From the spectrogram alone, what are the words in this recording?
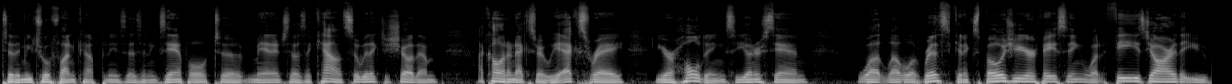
to the mutual fund companies as an example to manage those accounts. So we like to show them, I call it an x ray. We x ray your holdings so you understand what level of risk and exposure you're facing, what fees you are that you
